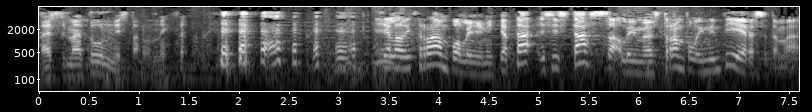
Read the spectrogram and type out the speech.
tai siis mä en tunnistanut niitä. Siellä oli trampoliini. Ja tä, siis tässä oli myös trampoliinin vieressä tämä äh,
